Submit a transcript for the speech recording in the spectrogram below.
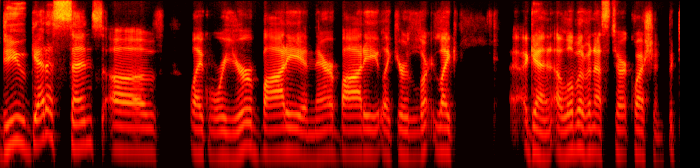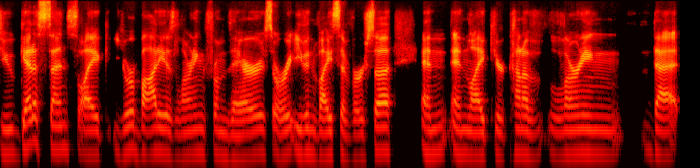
do you get a sense of like where your body and their body, like you're like again a little bit of an esoteric question but do you get a sense like your body is learning from theirs or even vice versa and and like you're kind of learning that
